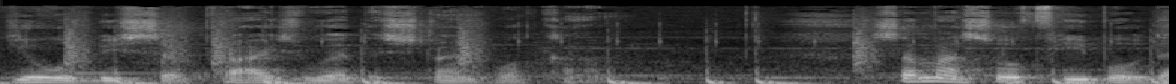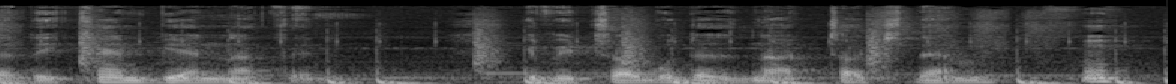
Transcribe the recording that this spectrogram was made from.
you will be surprised where the strength will come. Some are so feeble that they can't bear nothing. If a trouble does not touch them,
